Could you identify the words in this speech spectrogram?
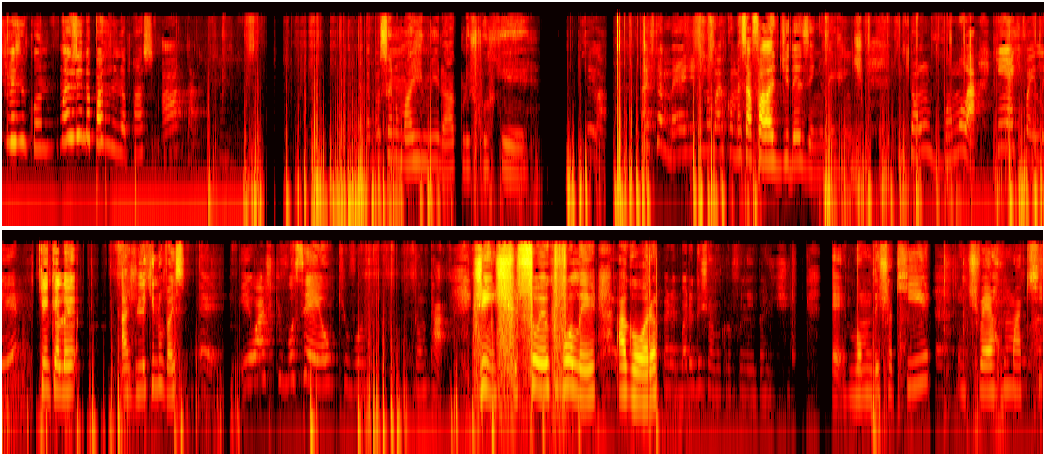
de vez em quando. Mas ainda passa, ainda passa. Ah, tá. Tá passando mais de Miraculous porque. Também a gente não vai começar a falar de desenho, né, gente? Então vamos lá. Quem é que vai ler? Quem quer ler? A Julia que não vai. É, eu acho que você é eu que vou. Então tá. Gente, sou eu que vou ler agora. Pera, bora deixar o microfone aí pra gente. É, vamos deixar aqui. A gente vai arrumar aqui.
